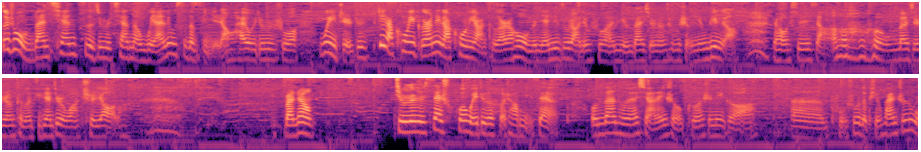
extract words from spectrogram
所以说我们班签字就是签的五颜六色的笔，然后还有就是说位置就这点空一格，那点空两格。然后我们年级组长就说：“你们班学生是不是神经病啊？” 然后我心里想，我们班学生可能今天就是忘吃药了。反正就是再说回这个合唱比赛，我们班同学选了一首歌，是那个呃，朴树的《平凡之路》，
